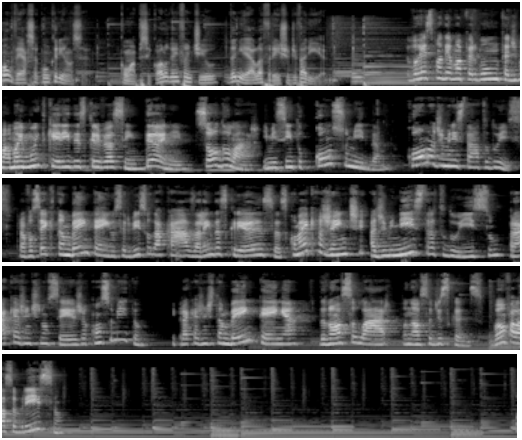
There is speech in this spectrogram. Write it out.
Conversa com Criança, com a psicóloga infantil Daniela Freixo de Varia. Eu vou responder uma pergunta de uma mãe muito querida, escreveu assim: Dani, sou do lar e me sinto consumida. Como administrar tudo isso? Para você que também tem o serviço da casa, além das crianças, como é que a gente administra tudo isso para que a gente não seja consumido e para que a gente também tenha do nosso lar o nosso descanso? Vamos falar sobre isso?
